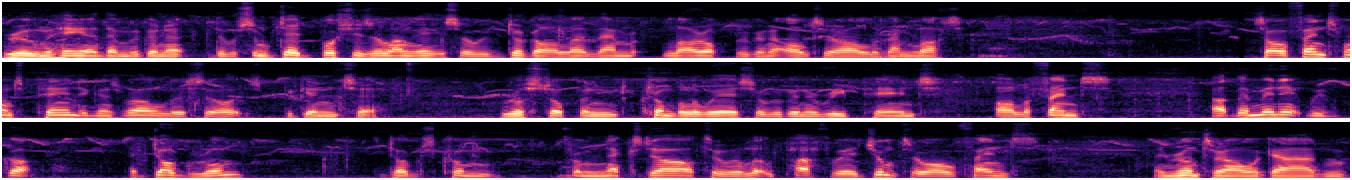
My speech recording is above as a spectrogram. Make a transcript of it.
room here. Then we're gonna there were some dead bushes along here so we've dug all of them lot up. We're going to alter all of them lot so our fence wants painting as well, uh, so it's beginning to rust up and crumble away, so we're going to repaint all the fence. At the minute we've got a dog run. The dogs come from next door through a little pathway, jump through our fence and run through our garden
